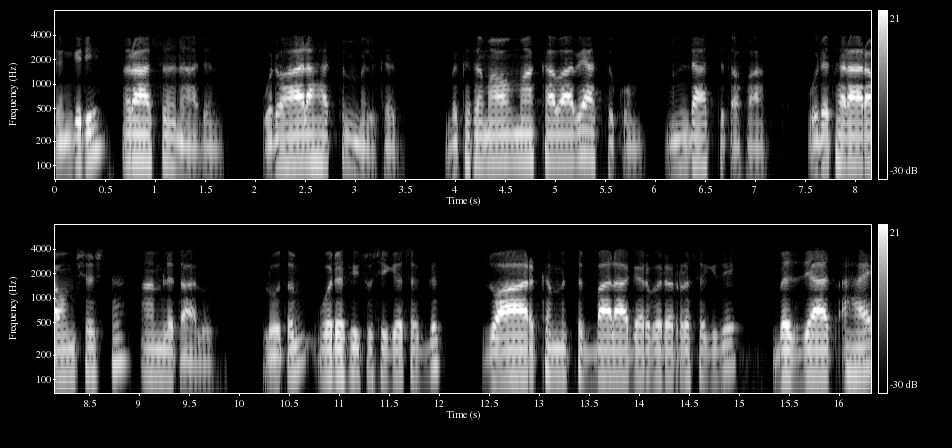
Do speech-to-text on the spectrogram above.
ከእንግዲህ ራስህን አድን፣ ወደ ኋላ አትመልከት፣ በከተማውም አካባቢ አትቁም፣ እንዳትጠፋ ወደ ተራራውም ሸሽተህ አምልጥ አሉት። ሎጥም ወደፊቱ ሲገሰግስ ዞአር ከምትባል አገር በደረሰ ጊዜ በዚያ ፀሐይ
